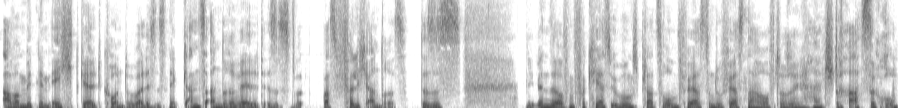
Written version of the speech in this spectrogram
aber mit einem Echtgeldkonto, weil es ist eine ganz andere Welt. Es ist was völlig anderes. Das ist wie wenn du auf dem Verkehrsübungsplatz rumfährst und du fährst nachher auf der realen Straße rum.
